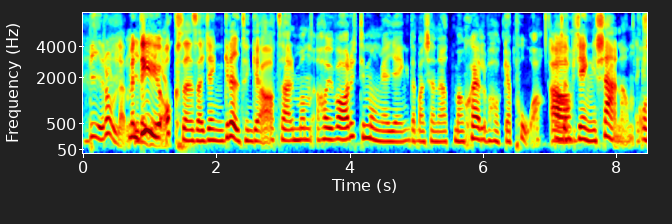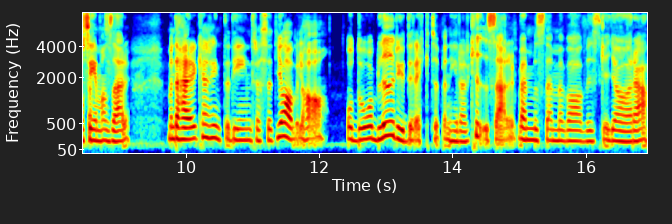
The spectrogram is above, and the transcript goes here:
birollen Men i det är ju gänget. också en så här gänggrej tänker jag. Att så här, man har ju varit i många gäng där man känner att man själv hakar på. Ja. Typ gängkärnan. Och Exakt. så är man så här, men det här är kanske inte det intresset jag vill ha. Och då blir det ju direkt typ en hierarki. Så här, vem bestämmer vad vi ska göra?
